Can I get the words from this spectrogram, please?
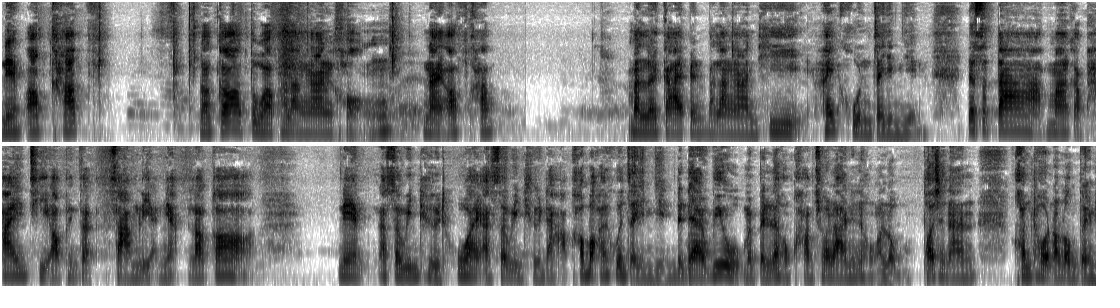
Knave of Cups แล้วก็ตัวพลังงานของ Nine of Cups มันเลยกลายเป็นพลังงานที่ให้คุณใจเย็นๆเดอะสตาร์มากับไพ่ทีออฟเพนสามเหรียญเนี่ย แล้วก็เนมอัศวินถือถ้วย อัศวินถือดาบ เขาบอกให้คุณใจเย็นๆ The Devil มันเป็นเรื่องของความชั่วร้ายในเรื่องของอารมณ์ เพราะฉะนั้นคอนโทรลอารมณ์ตัวเอง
